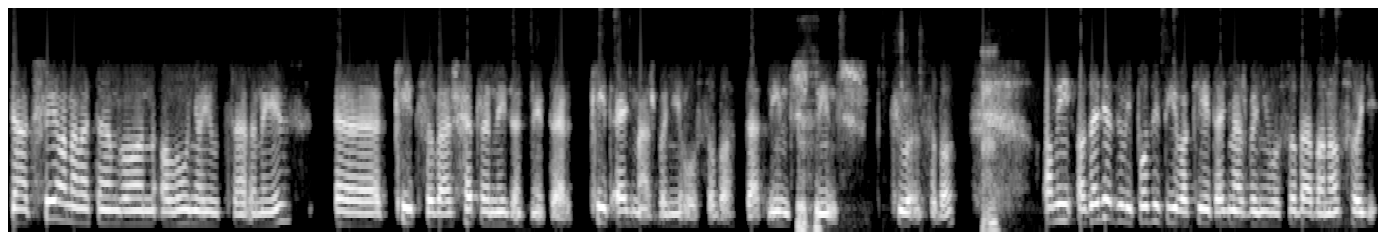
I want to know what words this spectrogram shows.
Tehát fél emeletem van, a Lónyai utcára néz, két szobás, 70 négyzetméter, két egymásban nyíló szoba, tehát nincs, uh-huh. nincs külön szoba. Uh-huh. Ami az egyedüli pozitív a két egymásban nyíló szobában az, hogy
